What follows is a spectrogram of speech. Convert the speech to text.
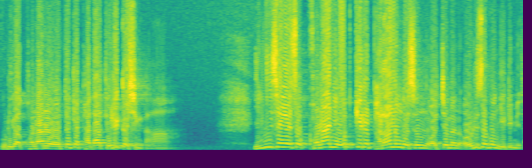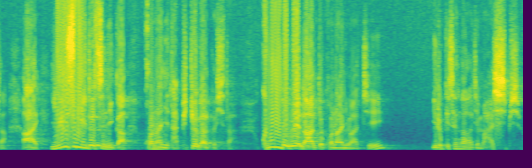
우리가 고난을 어떻게 받아들일 것인가? 인생에서 고난이 없기를 바라는 것은 어쩌면 어리석은 일입니다. 아, 예수 믿었으니까 고난이 다 비껴갈 것이다. 그런데 왜 나한테 고난이 왔지? 이렇게 생각하지 마십시오.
